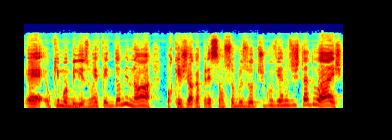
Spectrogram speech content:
é, o que mobiliza um efeito dominó, porque joga pressão sobre os outros governos estaduais,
